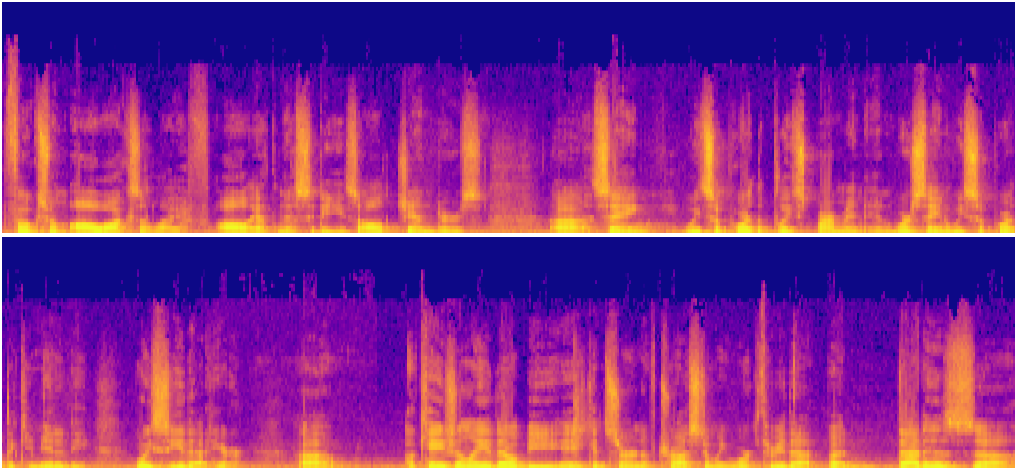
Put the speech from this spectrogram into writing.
folks from all walks of life, all ethnicities, all genders, uh, saying we support the police department and we're saying we support the community. We see that here. Uh, occasionally there'll be a concern of trust and we work through that, but that is, uh,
